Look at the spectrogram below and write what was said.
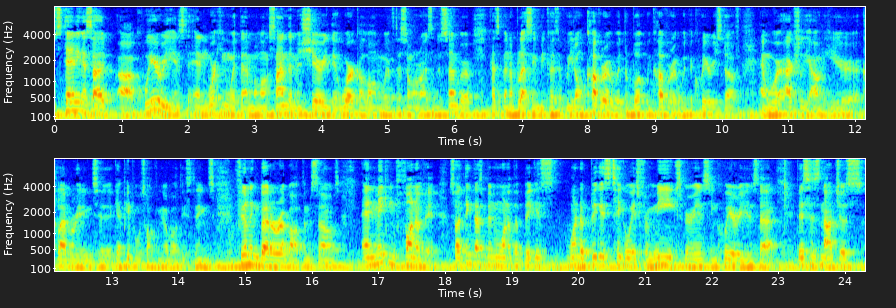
standing aside uh, query and, st- and working with them alongside them and sharing their work along with the summer rise in december has been a blessing because if we don't cover it with the book we cover it with the query stuff. And we're actually out here collaborating to get people talking about these things feeling better about themselves and making fun of it. So i think that's been one of the biggest one of the biggest takeaways for me experiencing query is that this is not just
